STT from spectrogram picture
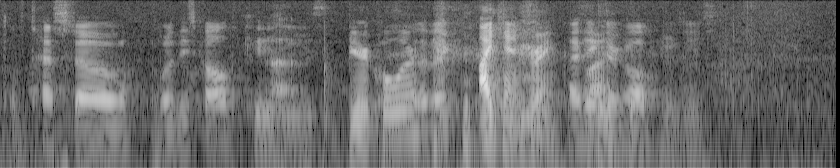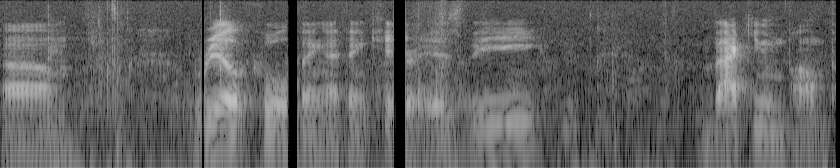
little Testo. What are these called? Koozies. Beer I cooler? think. I can't drink. I think but- they're called koozies. Um, real cool thing I think here is the vacuum pump.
